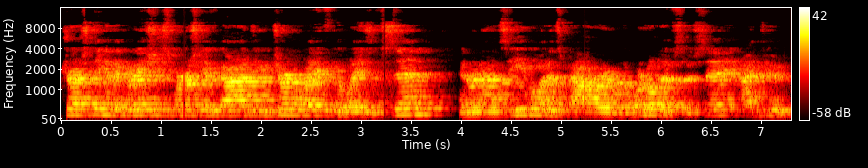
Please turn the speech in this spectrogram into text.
Trusting in the gracious mercy of God, do you turn away from the ways of sin and renounce evil and its power over the world? If so, say, I do.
